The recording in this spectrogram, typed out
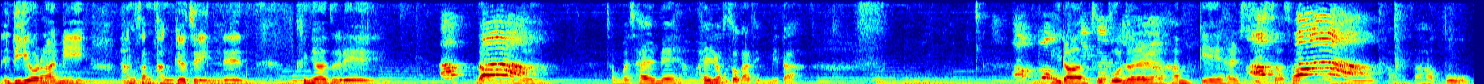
리얼함이 항상 담겨져 있는 그녀들의 나눔은 정말 삶의 활력소가 됩니다. 아빠 이런 두 분을? 함께 할 수 있어서 너무 감사하고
